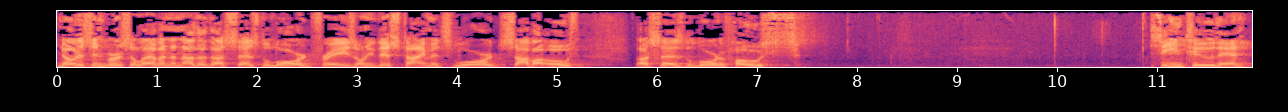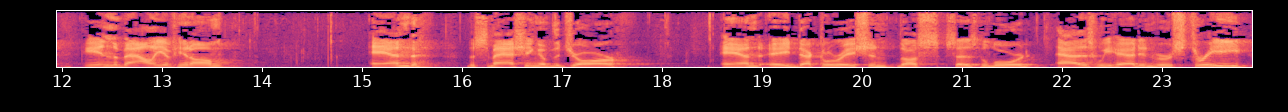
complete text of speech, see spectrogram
notice in verse 11 another thus says the Lord phrase, only this time it's Lord Sabaoth, thus says the Lord of hosts. Scene two then, in the valley of Hinnom, and the smashing of the jar, and a declaration, thus says the Lord, as we had in verse three,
